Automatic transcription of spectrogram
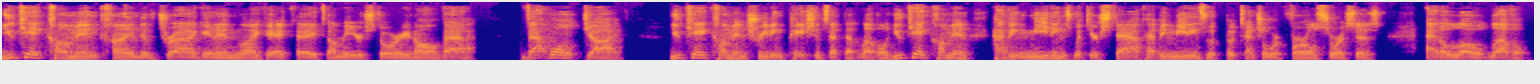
you can't come in kind of dragging and like, hey, okay, tell me your story and all that. That won't jive. You can't come in treating patients at that level. You can't come in having meetings with your staff, having meetings with potential referral sources at a low level.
